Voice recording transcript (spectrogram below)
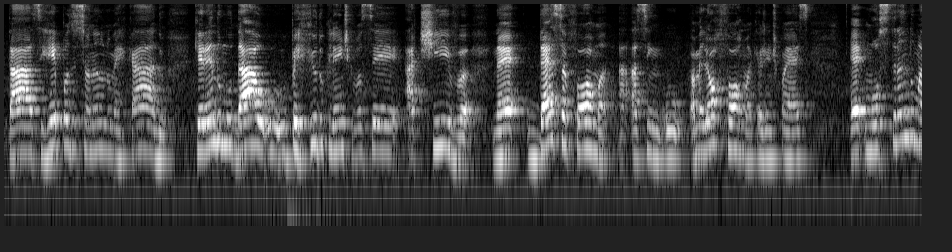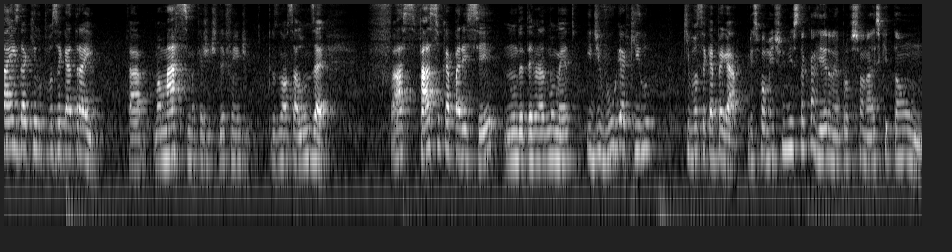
está se reposicionando no mercado, querendo mudar o, o, perfil do cliente que você ativa, né? Dessa forma, assim, o, a melhor forma que a gente conhece é mostrando mais daquilo que você quer atrair, tá? Uma máxima que a gente defende para os nossos alunos é faça o que aparecer num determinado momento e divulgue aquilo que você quer pegar. Principalmente no início da carreira, né? Profissionais que estão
